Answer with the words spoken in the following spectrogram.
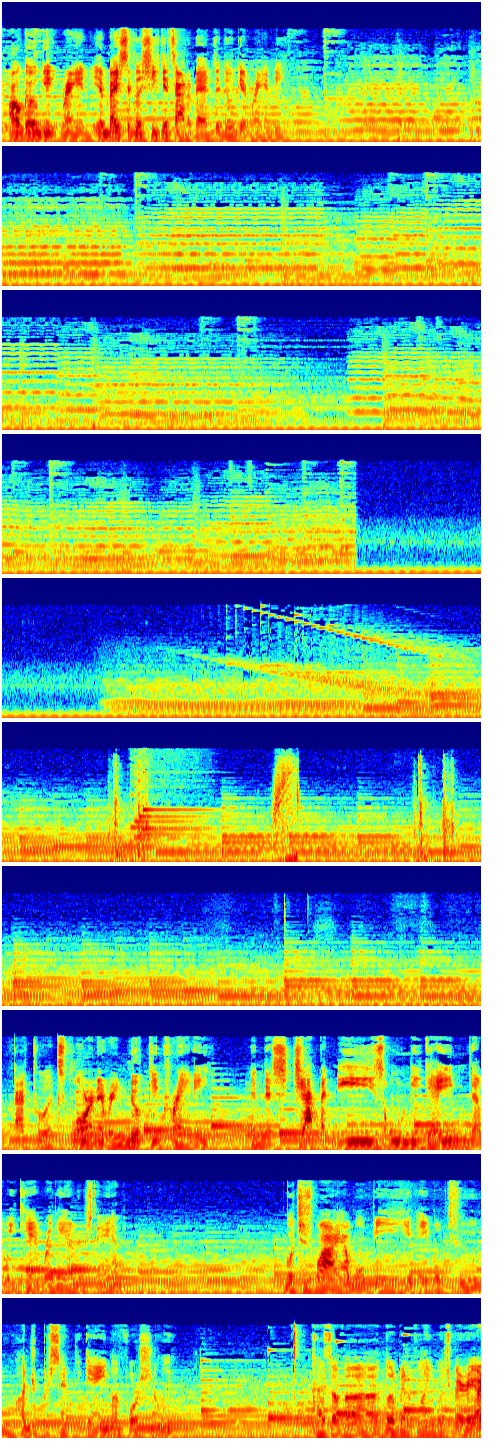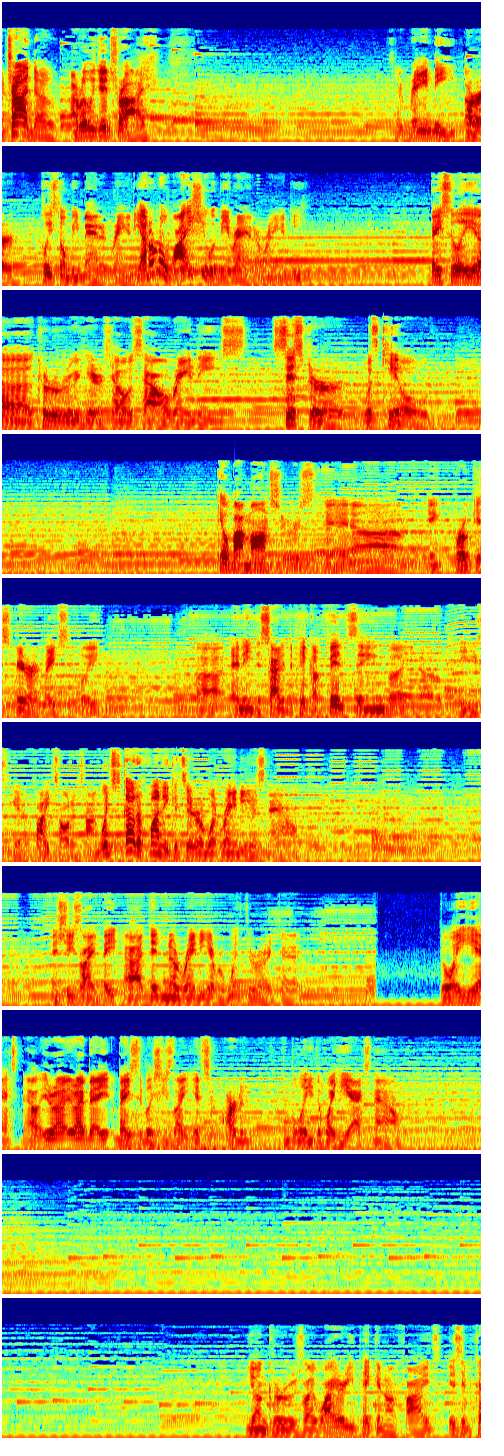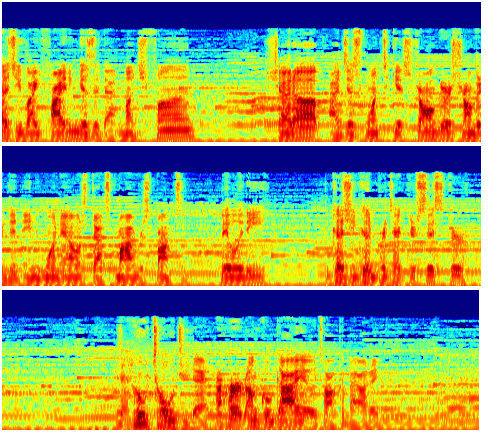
I'll go get Randy. And basically, she gets out of bed to go get Randy. Exploring every nook and cranny in this Japanese only game that we can't really understand. Which is why I won't be able to 100% the game, unfortunately. Because of a little bit of language barrier. I tried though. I really did try. So Randy, or please don't be mad at Randy. I don't know why she would be mad at Randy. Basically, uh, Kururu here tells how Randy's sister was killed killed by monsters, and um, it broke his spirit basically. Uh, and he decided to pick up fencing, but you know he used to get in fights all the time, which is kind of funny considering what Randy is now. And she's like, I didn't know Randy ever went through like that. The way he acts now, right? Basically, she's like, it's hard to believe the way he acts now. Young Kuru's like, why are you picking on fights? Is it because you like fighting? Is it that much fun? Shut up. I just want to get stronger, stronger than anyone else. That's my responsibility. Because you couldn't protect your sister? He's like, who told you that? I heard Uncle Gaio talk about it.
